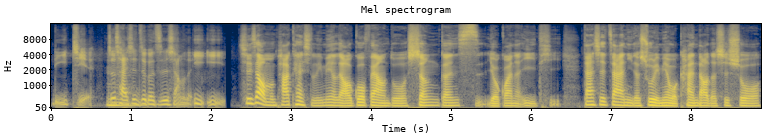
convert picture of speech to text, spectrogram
理解，这才是这个智商的意义。其实，在我们 podcast 里面聊过非常多生跟死有关的议题，但是在你的书里面，我看到的是说，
